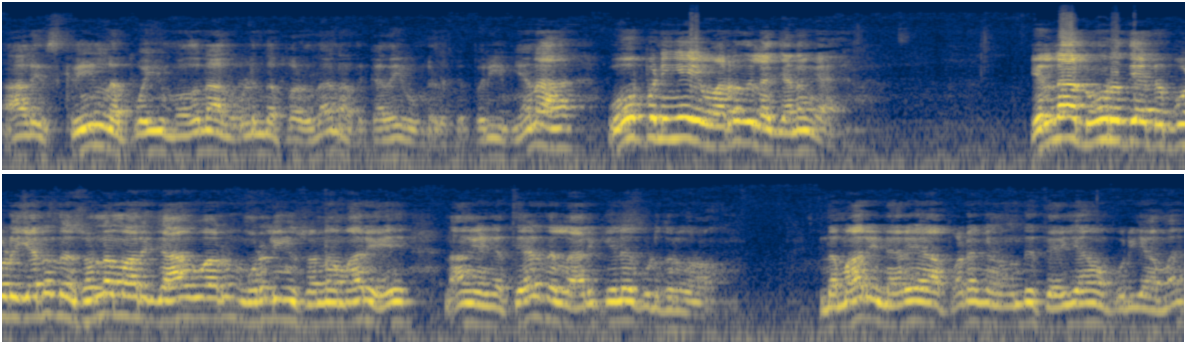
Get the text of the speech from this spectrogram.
நாளை ஸ்க்ரீனில் போய் முத நாள் விழுந்த பிறகு தான் அது கதை உங்களுக்கு புரியும். ஏன்னா ஓப்பனிங்கே வர்றதில்ல ஜனங்க. எல்லாம் நூறு தேட்டர் போடு இறந்து சொன்ன மாதிரி ஜாகுவாரும் முரளியும் சொன்ன மாதிரி நாங்கள் எங்கள் தேர்தல் அறிக்கையிலே கொடுத்துருக்குறோம். இந்த மாதிரி நிறையா படங்கள் வந்து தெரியாமல் புரியாமல்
